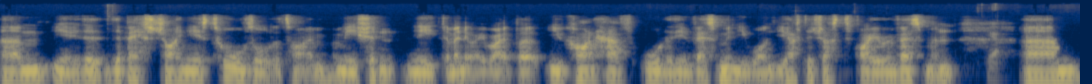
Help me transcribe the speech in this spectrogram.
um, you know, the, the best, shiniest tools all the time. I mean, you shouldn't need them anyway, right? But you can't have all of the investment you want. You have to justify your investment. Yeah. Um,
